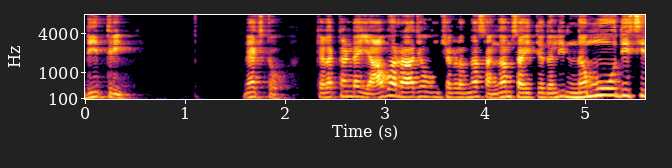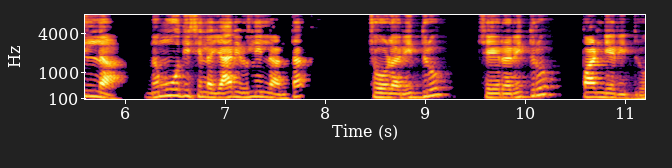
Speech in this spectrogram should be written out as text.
D three. Next, ಕೆಳಕಂಡ ಯಾವ ರಾಜವಂಶಗಳನ್ನ ಸಂಗಮ್ ಸಾಹಿತ್ಯದಲ್ಲಿ ನಮೂದಿಸಿಲ್ಲ ನಮೂದಿಸಿಲ್ಲ ಯಾರು ಇರಲಿಲ್ಲ ಅಂತ? ಚೋಳರಿದ್ರು, ಚೇರರಿದ್ರು, ಪಾಂಡ್ಯರಿದ್ರು.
